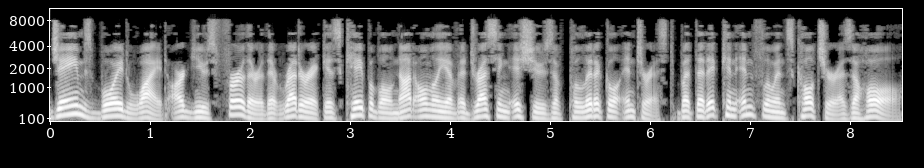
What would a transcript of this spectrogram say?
James Boyd White argues further that rhetoric is capable not only of addressing issues of political interest but that it can influence culture as a whole.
